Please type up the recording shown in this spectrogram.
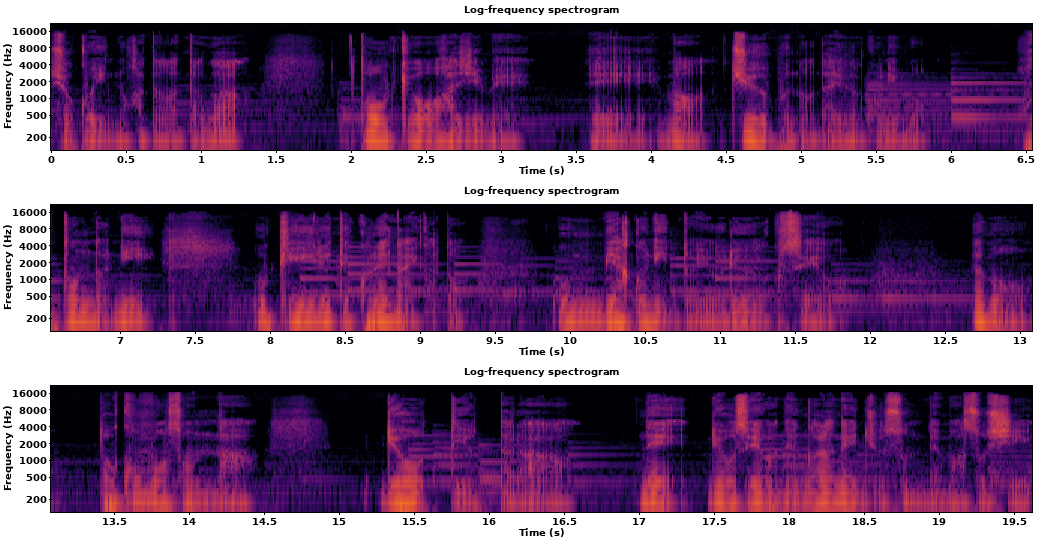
職員の方々が、東京をはじめ、えー、まあ、中部の大学にも、ほとんどに受け入れてくれないかと。うん百人という留学生を。でも、どこもそんな、寮って言ったら、ね、寮生は年がら年中住んでますし、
